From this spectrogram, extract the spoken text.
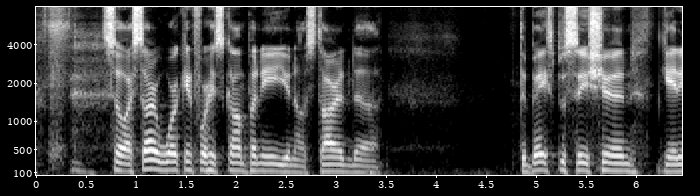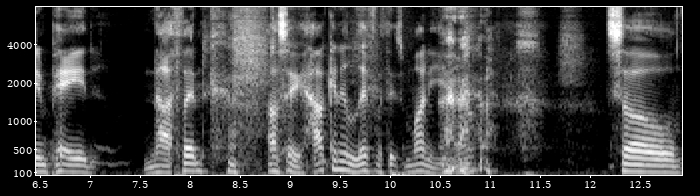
so I started working for his company. You know, started the the base position, getting paid nothing. I was like, how can I live with this money? You know? so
